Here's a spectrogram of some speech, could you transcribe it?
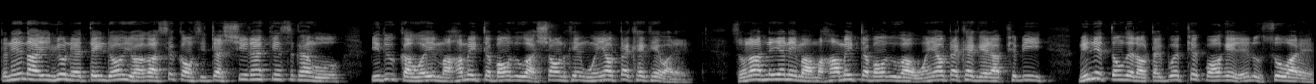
တနင်္သာရီမြို့နယ်တိန်တော်ရွာကစစ်ကောင်စီတပ်ရှေ့တန်းကင်းစခန်းကိုပြည်သူ့ကာကွယ်ရေးမဟာမိတ်တပ်ပေါင်းစုကရှောင်းတခင်ဝင်ရောက်တိုက်ခိုက်ခဲ့ပါတယ်။ ဇွန်လ2ရက်နေ့မှာမဟာမိတ်တပ်ပေါင်းစုကဝင်ရောက်တိုက်ခတ်ခဲ့တာဖြစ်ပြီးမိနစ်30လောက်တိုက်ပွဲဖြစ်ပွားခဲ့တယ်လို့ဆိုပါတယ်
